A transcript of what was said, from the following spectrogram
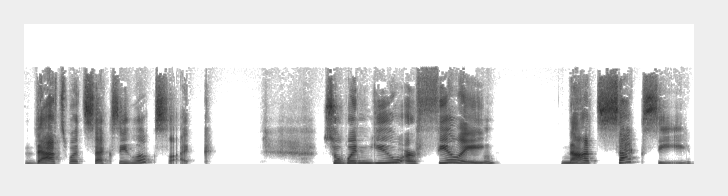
that's what sexy looks like. So when you are feeling not sexy,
